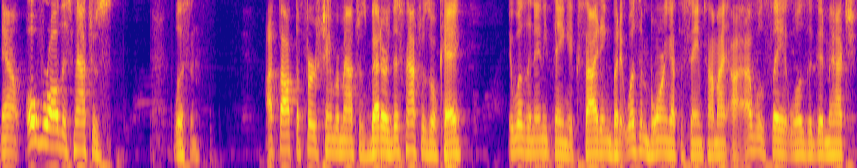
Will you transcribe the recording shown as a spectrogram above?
Now, overall, this match was, listen, I thought the first chamber match was better. This match was okay. It wasn't anything exciting, but it wasn't boring at the same time. I, I, will say it was a good match.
